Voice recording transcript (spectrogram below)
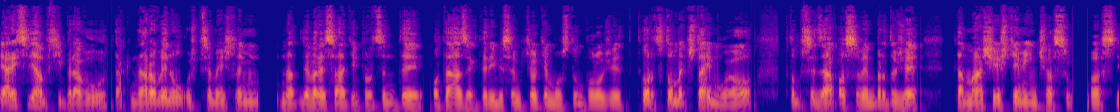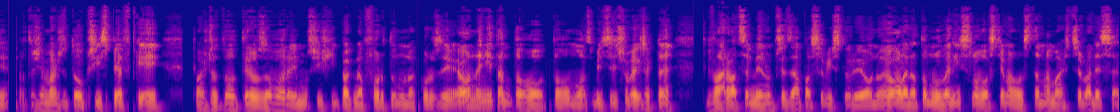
já když si dělám přípravu, tak na rovinu už přemýšlím nad 90% otázek, který by jsem chtěl těm hostům položit. Kort v tom match timeu, jo, v tom předzápasovém, protože tam máš ještě méně času vlastně, protože máš do toho příspěvky, máš do toho ty rozhovory, musíš jít pak na Fortunu, na kurzy, jo, není tam toho, toho moc. Byť si člověk řekne 22 minut před zápasový studio, no jo, ale na to mluvený slovo s těma hostama máš třeba 10.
